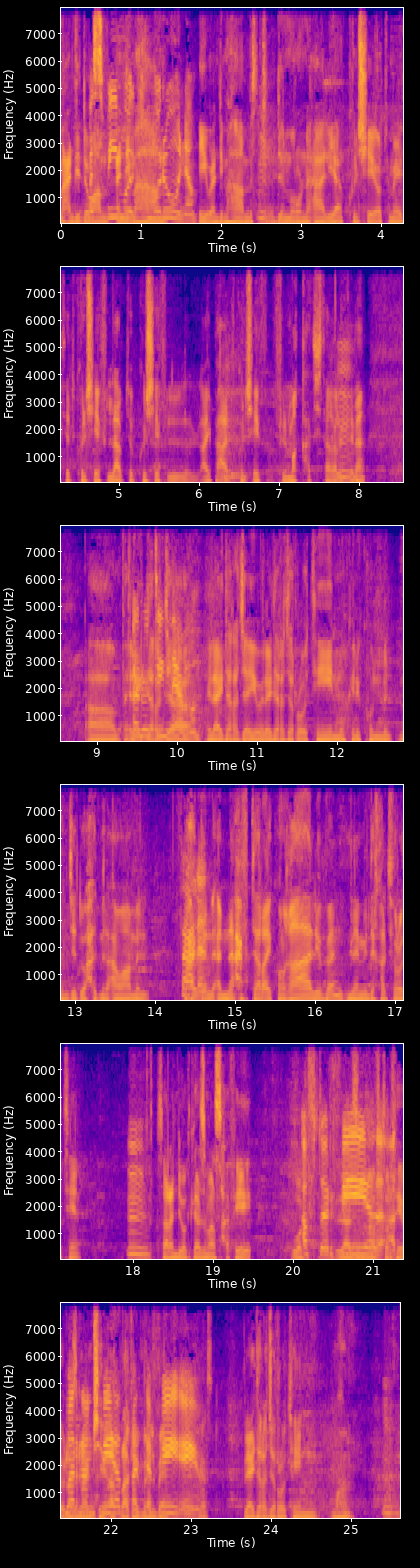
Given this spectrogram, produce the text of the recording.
ما عندي دوام بس في عندي مهام. مرونة. إيوه عندي مهام بس مم. جدا مرونة عالية. كل شيء automated كل شيء في اللابتوب كل شيء في ال iPad كل شيء في المقهى تشتغل وكذا. آه إلى أي الروتين درجه نعمة. إلى أي درجة أيوه إلى أي درجة الروتين ممكن يكون من- جد واحد من العوامل فعلا حتى النحف ترى يكون غالبا لأني دخلت في روتين مم. صار عندي وقت لازم أصحى فيه وقت أفطر فيه لازم أفطر فيه ولازم أمشي فيه أطلع فيه من البيت فيه يس. لاي درجة الروتين مهم مم.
